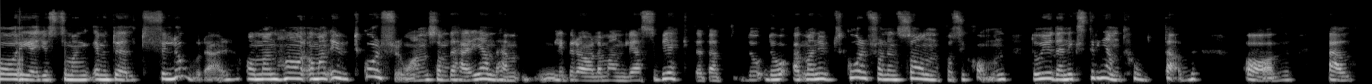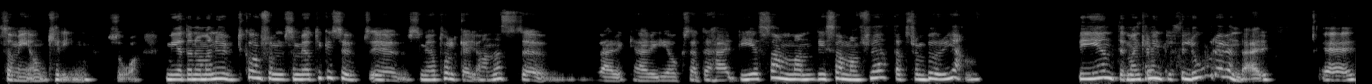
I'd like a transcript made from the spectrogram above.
vad det är just som man eventuellt förlorar. Om man, har, om man utgår från, som det här igen, det här liberala manliga subjektet, att, då, då, att man utgår från en sån position, då är ju den extremt hotad av allt som är omkring. Så. Medan om man utgår från, som jag tycker ser ut, eh, som jag tolkar Johannas eh, verk här, är också att det här det är, samman, det är sammanflätat från början. Det är inte, man kan inte förlora den där eh,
